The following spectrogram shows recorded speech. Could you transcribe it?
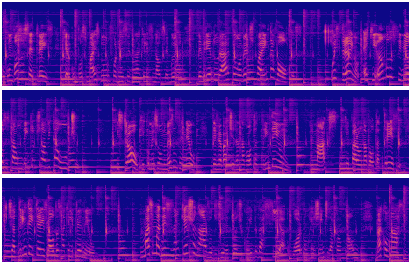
o composto C3, que era o composto mais duro fornecido naquele final de semana, deveria durar pelo menos 40 voltas. O estranho é que ambos os pneus estavam dentro de sua vida útil. Stroll, que começou no mesmo pneu, teve a batida na volta 31, e Max, que parou na volta 13, tinha 33 voltas naquele pneu. Mais uma decisão questionável do diretor de corrida da FIA, o órgão regente da Fórmula 1, Michael Massey,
